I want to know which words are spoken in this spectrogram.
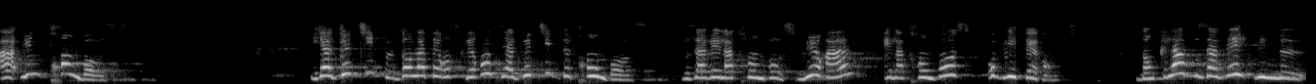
à une thrombose. Il y a deux types, dans l'athérosclérose, il y a deux types de thrombose. vous avez la thrombose murale et la thrombose oblitérante. Donc là, vous avez une,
